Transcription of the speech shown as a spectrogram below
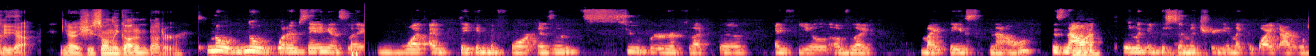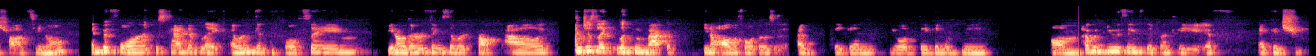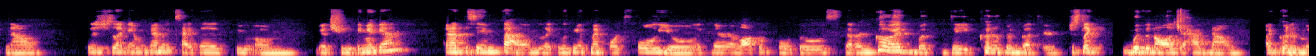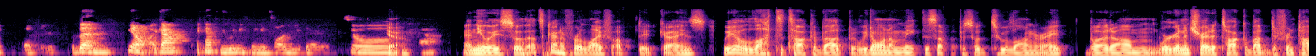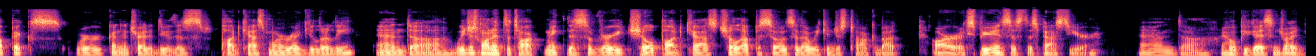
Yeah, yeah. She's only gotten better. No, no. What I'm saying is like what I've taken before isn't super reflective. I feel of like my taste now because now mm-hmm. I'm really like into symmetry and like wide angle shots, you know. And before it was kind of like I wouldn't get the full thing. You know, there were things that were cropped out I'm just like looking back at you know all the photos I've taken, you have taken of me. Um, I would do things differently if I could shoot now. It's just like I'm kind of excited to um get shooting again, and at the same time, like looking at my portfolio, like there are a lot of photos that are good, but they could have been better. Just like with the knowledge I have now, I could have mm. made it better. But then you know I can't I can't do anything. It's already there. So yeah. yeah. Anyway, so that's kind of our life update, guys. We have a lot to talk about, but we don't want to make this episode too long, right? But um, we're going to try to talk about different topics. We're going to try to do this podcast more regularly. And uh, we just wanted to talk, make this a very chill podcast, chill episode, so that we can just talk about our experiences this past year. And uh, I hope you guys enjoyed.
